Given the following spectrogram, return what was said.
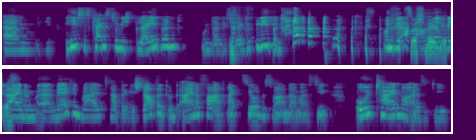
ähm, hieß es, kannst du nicht bleiben? Und dann ist er geblieben. Und wir So haben dann mit das. einem äh, Märchenwald hat er gestartet und eine Fahrattraktion, das waren damals die Oldtimer, also die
